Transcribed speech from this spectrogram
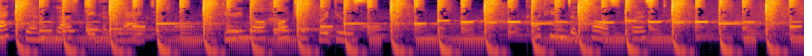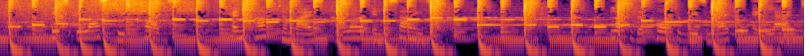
Section plastic light. Do you know how to produce? Cutting the cords first. It's elastic cords. Can customize color and size. Lock the cord with metal and light.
